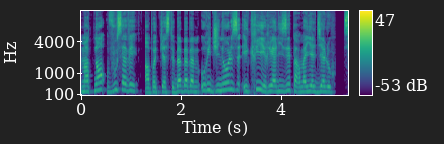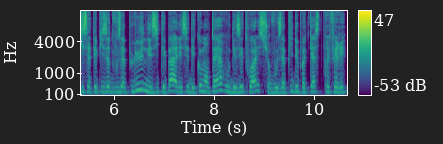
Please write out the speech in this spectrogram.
Maintenant, vous savez, un podcast Bababam Originals écrit et réalisé par Mayel Diallo. Si cet épisode vous a plu, n'hésitez pas à laisser des commentaires ou des étoiles sur vos applis de podcast préférés.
